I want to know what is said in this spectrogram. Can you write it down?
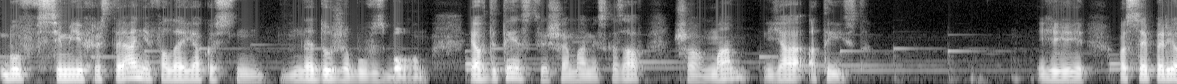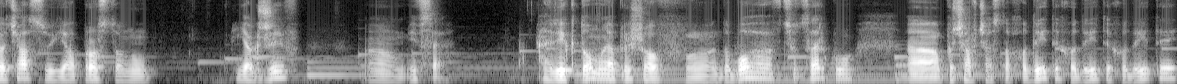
був в сім'ї християнів, але якось не дуже був з Богом. Я в дитинстві ще мамі сказав, що мам, я атеїст. І ось цей період часу я просто, ну, як жив, е, і все. Рік тому я прийшов е, до Бога в цю церкву, е, почав часто ходити, ходити, ходити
